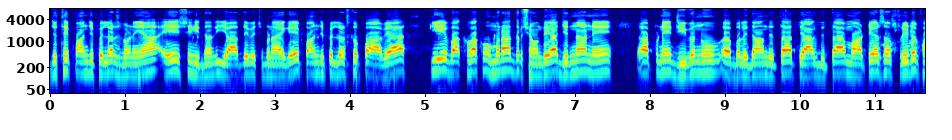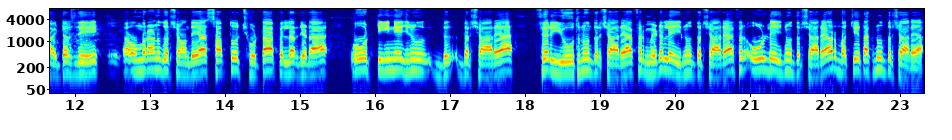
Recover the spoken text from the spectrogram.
ਜਿੱਥੇ ਪੰਜ ਪਿਲਰਸ ਬਣੇ ਆ। ਇਹ ਸ਼ਹੀਦਾਂ ਦੀ ਯਾਦ ਦੇ ਵਿੱਚ ਬਣਾਏ ਗਏ। ਪੰਜ ਪਿਲਰਸ ਤੋਂ ਭਾਵ ਆ ਕਿ ਇਹ ਵੱਖ-ਵੱਖ ਉਮਰਾਂ ਦਰਸਾਉਂਦੇ ਆ, ਜਿਨ੍ਹਾਂ ਨੇ ਆਪਣੇ ਜੀਵਨ ਨੂੰ ਬਲੀਦਾਨ ਦਿੱਤਾ, ਤਿਆਗ ਦਿੱਤਾ, ਮਾਰਟੀਅਰਸ ਆਫ ਫਰੀडम ਫਾਈਟਰਸ ਦੇ ਉਮਰਾਂ ਨੂੰ ਦਰਸਾਉਂਦੇ ਆ। ਸਭ ਤੋਂ ਛੋਟਾ ਪਿੱਲਰ ਜਿਹੜਾ, ਉਹ ਟੀਨੇਜ ਨੂੰ ਦਰਸਾ ਰਿਹਾ, ਫਿਰ ਯੂਥ ਨੂੰ ਦਰਸਾ ਰਿਹਾ, ਫਿਰ ਮਿਡਲ ਏਜ ਨੂੰ ਦਰਸਾ ਰਿਹਾ, ਫਿਰ 올ਡ ਏਜ ਨੂੰ ਦਰਸਾ ਰਿਹਾ ਔਰ ਬੱਚੇ ਤੱਕ ਨੂੰ ਦਰਸਾ ਰਿਹਾ।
